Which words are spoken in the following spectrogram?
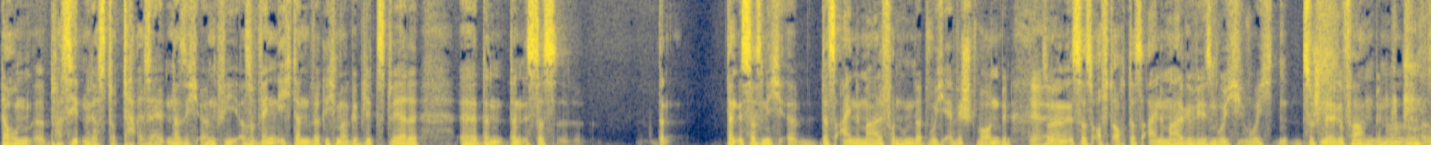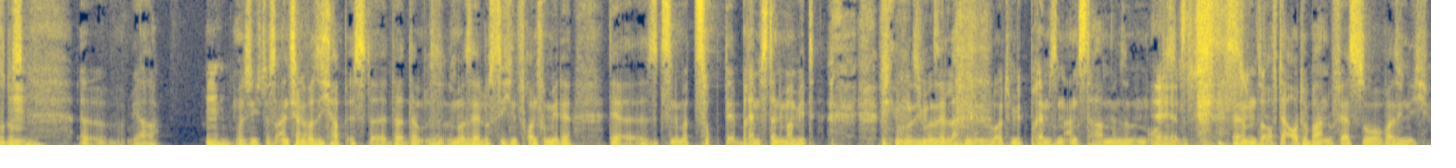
darum äh, passiert mir das total selten, dass ich irgendwie, also wenn ich dann wirklich mal geblitzt werde, äh, dann, dann ist das dann ist das nicht äh, das eine Mal von 100, wo ich erwischt worden bin, ja, sondern ist das oft auch das eine Mal gewesen, wo ich, wo ich zu schnell gefahren bin oder so. Also das, mhm. äh, ja, mhm. weiß nicht. Das Einzige, ja. was ich habe, ist, äh, da, da ist immer sehr lustig. Ein Freund von mir, der, der äh, sitzt dann immer zuckt, der bremst dann immer mit. Wie muss ich immer sehr lachen, wenn so Leute mitbremsen, Angst haben, wenn sie im Auto ja, sind. Ähm, so auf der Autobahn. Du fährst so, weiß ich nicht,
